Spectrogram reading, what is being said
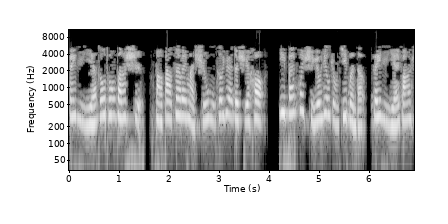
非语言沟通方式，宝宝在未满十五个月的时候，一般会使用六种基本的非语言方式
